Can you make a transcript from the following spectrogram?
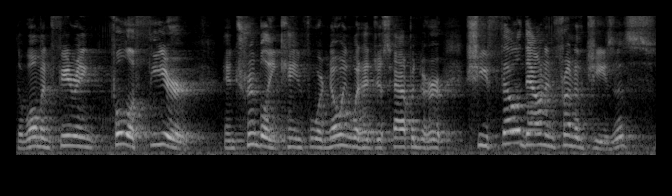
The woman, fearing, full of fear and trembling, came forward, knowing what had just happened to her. She fell down in front of Jesus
